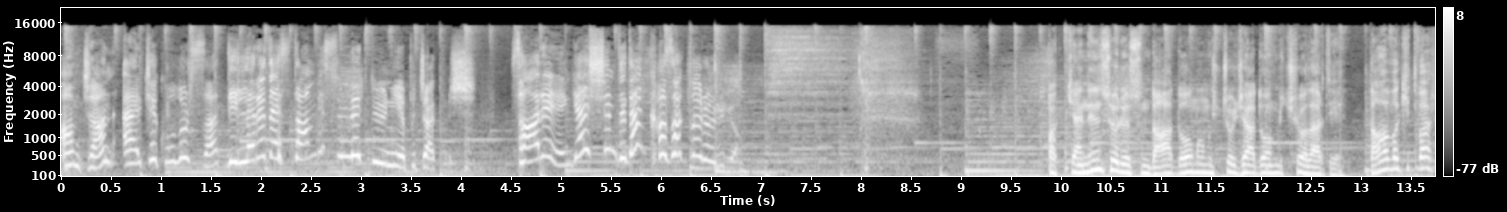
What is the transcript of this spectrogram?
Amcan erkek olursa dillere destan bir sünnet düğünü yapacakmış. Sare yenge şimdiden kazaklar örüyor. Bak kendin söylüyorsun daha doğmamış çocuğa don biçiyorlar diye. Daha vakit var.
